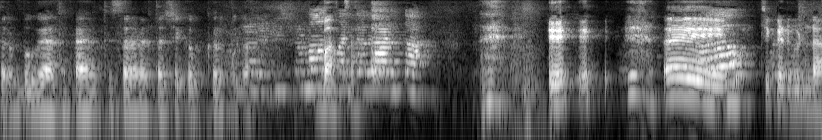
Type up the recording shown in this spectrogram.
तर बघूया आता काय होते. सरळ आता चेकअप कर बघा. मामाचा लाडका. ए चिकट गुंडा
